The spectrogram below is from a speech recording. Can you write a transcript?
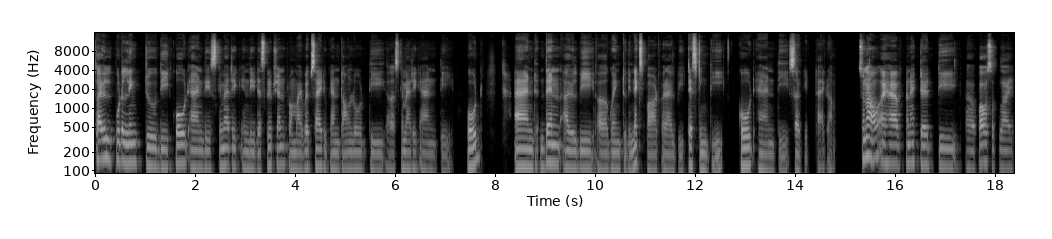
so I will put a link to the code and the schematic in the description from my website. You can download the uh, schematic and the code. And then I will be uh, going to the next part where I'll be testing the code and the circuit diagram. So now I have connected the uh, power supply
